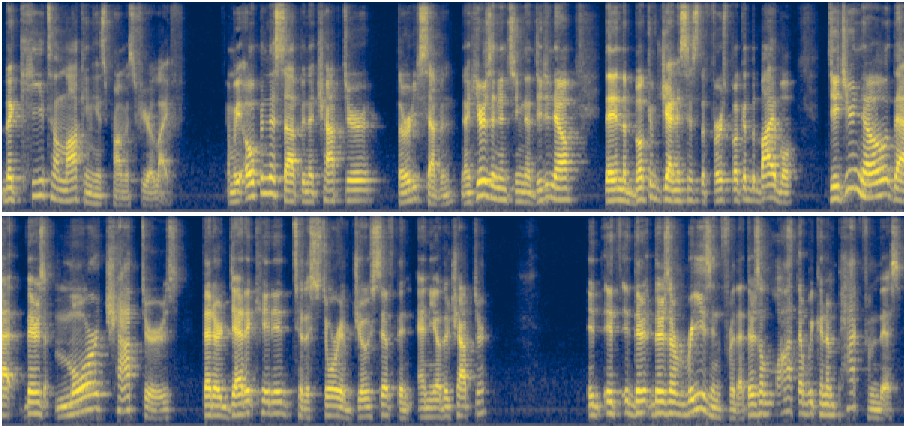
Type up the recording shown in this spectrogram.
the key to unlocking his promise for your life. And we open this up in the chapter 37. Now, here's an interesting note. Did you know that in the book of Genesis, the first book of the Bible, did you know that there's more chapters that are dedicated to the story of Joseph than any other chapter? It, it, it, there, there's a reason for that. There's a lot that we can unpack from this.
